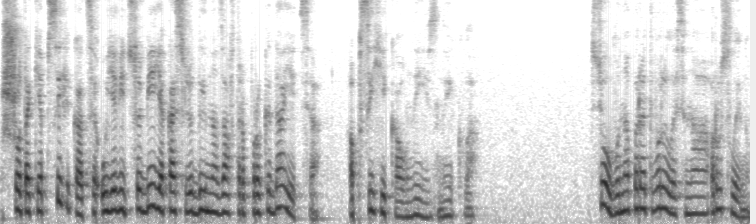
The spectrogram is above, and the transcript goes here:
що таке психіка, це уявіть собі, якась людина завтра прокидається, а психіка у неї зникла. Все, вона перетворилася на рослину.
